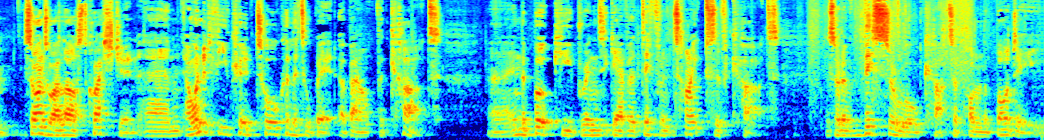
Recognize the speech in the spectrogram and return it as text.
so on to our last question. Um, I wondered if you could talk a little bit about the cut. Uh, in the book, you bring together different types of cut, the sort of visceral cut upon the body,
